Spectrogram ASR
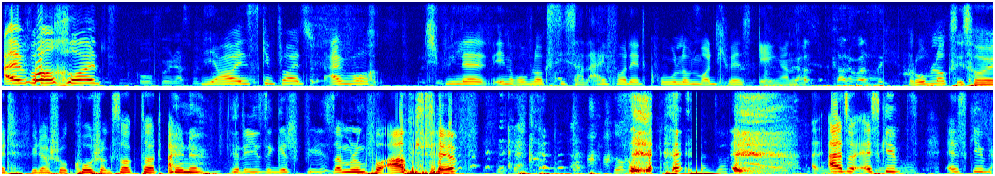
einfach halt. Ja, es gibt halt einfach Spiele in Roblox, die sind einfach nicht cool und manchmal gängen. Roblox ist halt, wie der Co schon gesagt hat, eine riesige Spielsammlung von A bis F. also es gibt es gibt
